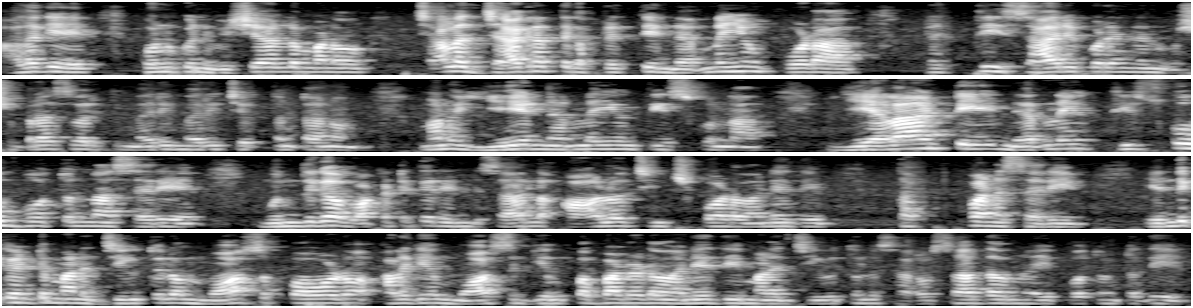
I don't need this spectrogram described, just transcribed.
అలాగే కొన్ని కొన్ని విషయాల్లో మనం చాలా జాగ్రత్తగా ప్రతి నిర్ణయం కూడా ప్రతిసారి కూడా నేను వృషభరాశి వారికి మరీ మరీ చెప్తుంటాను. మనం ఏ నిర్ణయం తీసుకున్నా, ఎలాంటి నిర్ణయం తీసుకోబోతున్నా సరే ముందుగా ఒకటికి రెండు సార్లు ఆలోచించుకోవడం అనేది తప్పనిసరి. ఎందుకంటే మన జీవితంలో మోసపోవడం, అలాగే మోసగింపబడడం అనేది మన జీవితంలో సర్వసాధారణం అయిపోతుంటుంది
